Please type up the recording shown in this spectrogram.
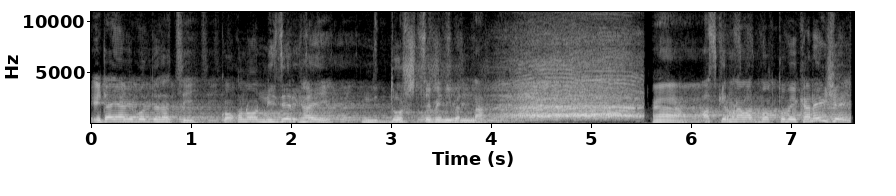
এটাই আমি বলতে চাচ্ছি, কখনো নিজের ঘায়ে দোষ চেপে নেবেন না। হ্যাঁ আজকের মানে আমার বক্তব্য এখানেই শেষ।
